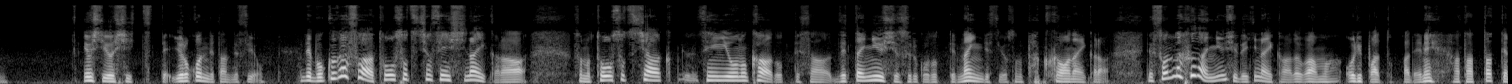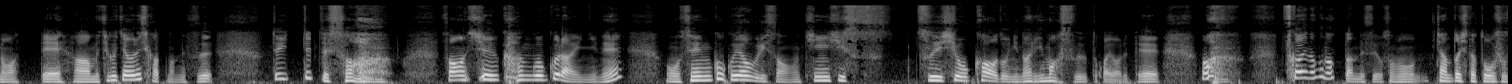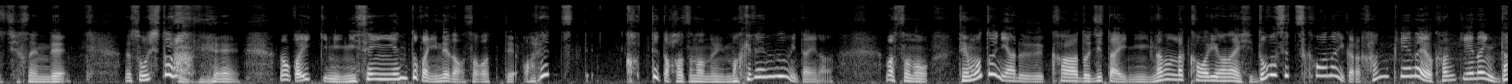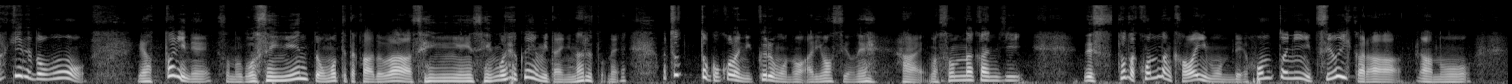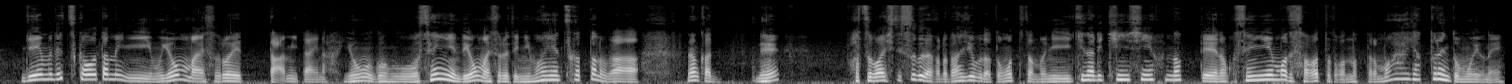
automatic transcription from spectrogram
よしよしっつって喜んでたんですよ。で、僕がさ、統率者戦しないから、その統率者専用のカードってさ、絶対入手することってないんですよ。そのパック買わないから。で、そんな普段入手できないカードが、まあ、オリパとかでね、当たったってのもあって、ああ、むちゃくちゃ嬉しかったんです。って言っててさ、3週間後くらいにね、もう宣告破りさん禁止推奨カードになりますとか言われて、あ、使えなくなったんですよ。その、ちゃんとした統率車線で。そしたらね、なんか一気に2000円とかに値段下がって、あれっつって、勝ってたはずなのに負けてんぞみたいな。まあその、手元にあるカード自体に何ら変わりはないし、どうせ使わないから関係ないは関係ないんだけれども、やっぱりね、その5000円と思ってたカードが1000円、1500円みたいになるとね、ちょっと心に来るものはありますよね。はい。まあそんな感じです。ただこんなん可愛いもんで、本当に強いから、あの、ゲームで使うためにもう4枚揃えたみたいな、4、5000円で4枚揃えて2万円使ったのが、なんかね、発売してすぐだから大丈夫だと思ってたのに、いきなり禁止になって、なんか1000円まで下がったとかになったら、まあやっとれんと思うよね。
